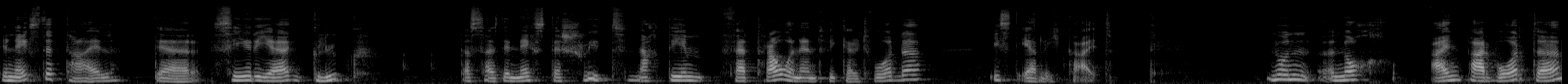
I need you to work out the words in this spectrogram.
Der nächste Teil der Serie Glück, das heißt der nächste Schritt, nachdem Vertrauen entwickelt wurde, ist Ehrlichkeit. Nun noch ein paar Worte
